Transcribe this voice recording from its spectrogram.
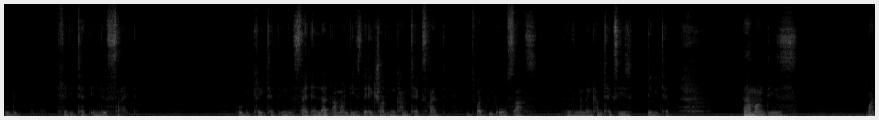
Will be credited in this side. Will be credited in this side, and that amount is the actual income tax, right? It's what we owe SARS. And remember, income tax is debited. That amount is what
